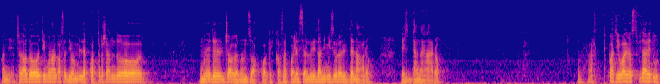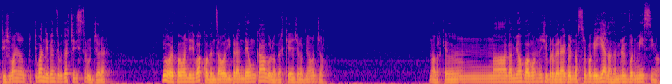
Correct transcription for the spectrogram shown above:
Quindi ci ha dato tipo una cosa tipo 1400 monete del gioco, non so qua che cosa, quale sia l'unità di misura del denaro. Del denaro. Ah, qua ci vogliono sfidare tutti, ci vogliono tutti quanti penso poterci distruggere. Io il Pokémon di tipo acqua pensavo di prendere un cavolo perché ce l'abbiamo già. No, perché no, cambiamo Pokémon, io ci proverei il nostro Pokéiena, sembra informissima.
